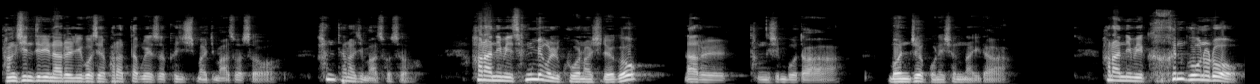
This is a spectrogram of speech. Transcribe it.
당신들이 나를 이곳에 팔았다고 해서 근심하지 마소서, 한탄하지 마소서. 하나님이 생명을 구원하시려고 나를 당신보다 먼저 보내셨나이다. 하나님이 큰 구원으로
